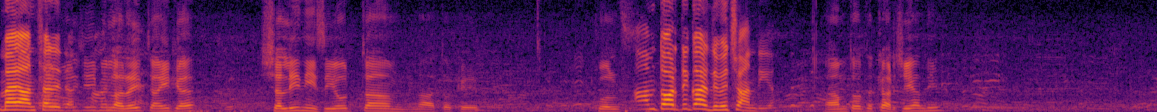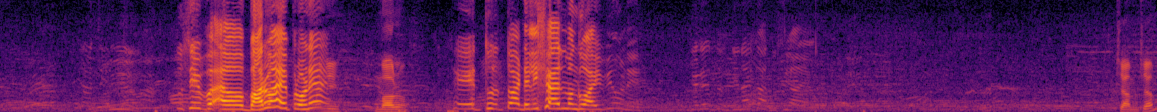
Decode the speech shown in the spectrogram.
ਮੈਂ ਆਨਸਰ ਦੇ ਦਾਂ ਜੀ ਮੈਨੂੰ ਲੱਗਦਾ ਹੀ ਚਾਹੀ ਕਿਹਾ। ਛੱਲੀ ਨਹੀਂ ਸੀ ਉਹ ਤਾਂ ਨਾ ਧੋ ਕੇ ਕੁਲ ਆਮ ਤੌਰ ਤੇ ਘਰ ਦੇ ਵਿੱਚ ਆਂਦੀ ਆ। ਆਮ ਤੌਰ ਤੇ ਘਰ 'ਚ ਹੀ ਆਉਂਦੀ ਹੈ ਤੁਸੀਂ ਅਹ, ਬਾਹਰੋਂ ਆਏ ਪ੍ਰਾਹੁਣੇ ਆਏ ਜੀ ਮਾਰੋ ਤੇ ਤੁ- ਤੁਹਾਡੇ ਲਈ ਸ਼ਾਇਦ ਮੰਗਵਾਈ ਵੀ ਹੋਣੇ। ਜਿਹੜੇ ਜਿਨ੍ਹਾਂ ਘਰ ਤੁਸੀਂ ਆਏ ਹੋ। ਚਮਚਮ?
